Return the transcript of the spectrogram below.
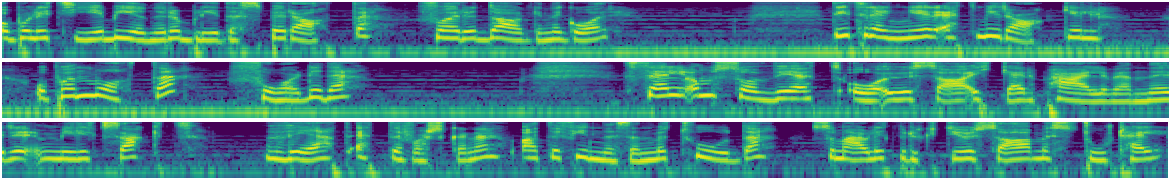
og politiet begynner å bli desperate, for dagene går. De trenger et mirakel, og på en måte får de det. Selv om Sovjet og USA ikke er perlevenner, mildt sagt, vet etterforskerne at det finnes en metode som er blitt brukt i USA med stort hell.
